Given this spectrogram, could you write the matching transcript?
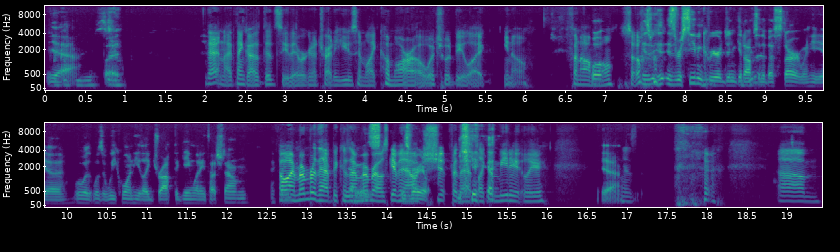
yeah, So, but- that, and I think I did see they were going to try to use him like Kamara, which would be like you know phenomenal. so his, his receiving career didn't get off to the best start when he uh was, was it week one he like dropped the game winning touchdown. I Oh, I remember that because Yeah, I it remember I was- was giving it was Alex very- shit for that like immediately. yeah. Um,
